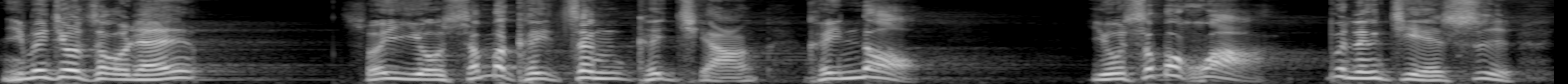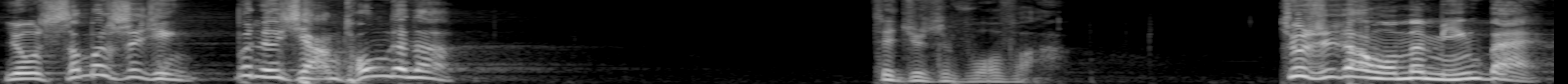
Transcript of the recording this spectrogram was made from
你们就走人。所以有什么可以争、可以抢、可以闹？有什么话？不能解释，有什么事情不能想通的呢？这就是佛法，就是让我们明白，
